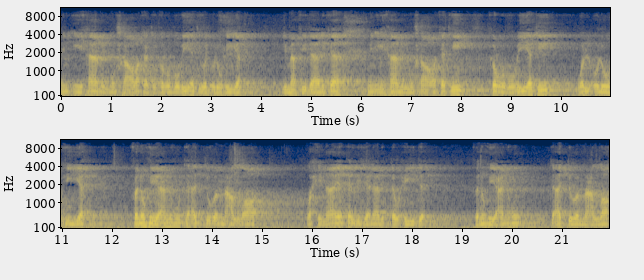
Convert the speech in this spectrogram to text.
من إيهام المشاركة في الربوبية والألوهية لما في ذلك من إيهام المشاركة في الربوبية والألوهية. فنهي عنه تأدبا مع الله وحماية لجناب التوحيد. فنهي عنه تأدبا مع الله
